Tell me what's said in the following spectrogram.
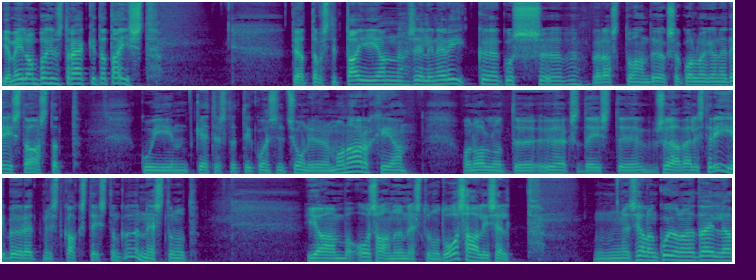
Ja meil on põhjust rääkida Taist teatavasti Tai on selline riik, kus pärast tuhande üheksasaja kolmekümne teist aastat, kui kehtestati konstitutsiooniline monarhia, on olnud üheksateist sõjaväelist riigipööret, millest kaksteist on ka õnnestunud ja osa on õnnestunud osaliselt. seal on kujunenud välja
